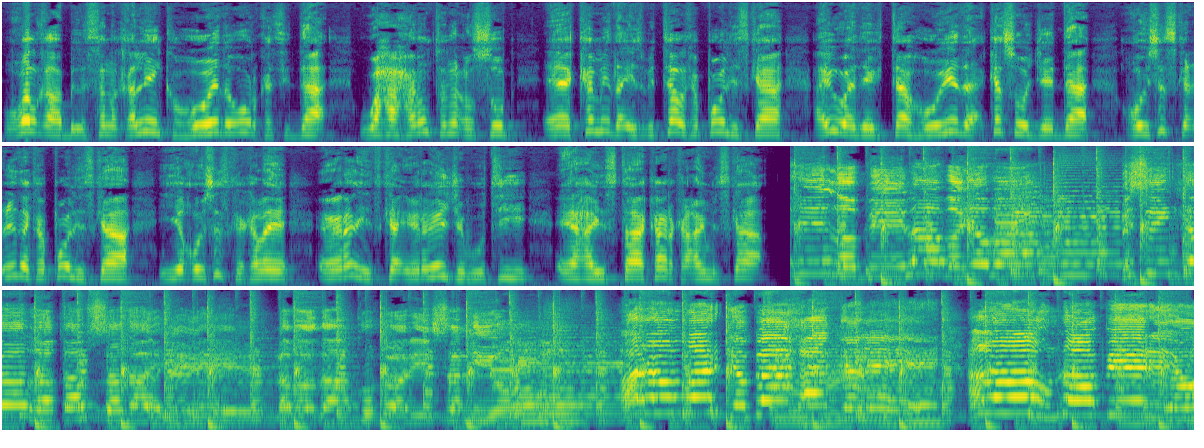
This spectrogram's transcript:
qol qaabilsan qalliinka hooyada uurka sida. Waxaa xaruntani cusub ee ka mid a isbitaalka booliska ay u adeegtaa hooyada ka soo jeeda qoysaska ciidanka booliska iyo qoysaska kale ee rayidka ee reer jabuuti ee haysta kaarka caymiska bariisaniyo horumarka baaxadale allow noo biiriyo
